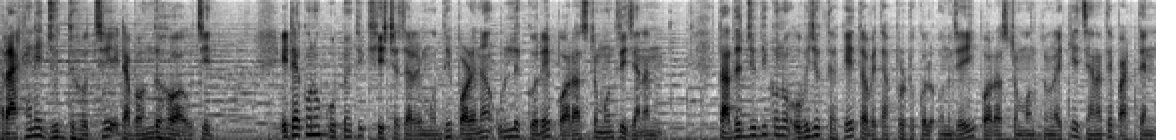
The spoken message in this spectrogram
রাখাইনে যুদ্ধ হচ্ছে, এটা বন্ধ হওয়া উচিত। এটা কোনো কূটনৈতিক শিষ্টাচারের মধ্যে পড়ে না, উল্লেখ করে পররাষ্ট্রমন্ত্রী জানান। তাদের যদি কোনো অভিযোগ থাকে, তবে তা প্রোটোকল অনুযায়ী পররাষ্ট্র মন্ত্রণালয়কে জানাতে পারতেন।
